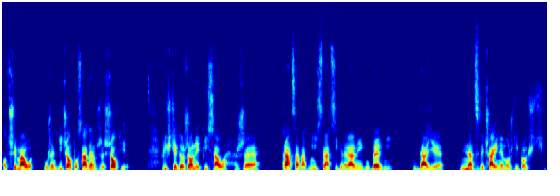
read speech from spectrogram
otrzymał urzędniczą posadę w Rzeszowie, w liście do żony pisał, że praca w administracji generalnej guberni daje nadzwyczajne możliwości.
